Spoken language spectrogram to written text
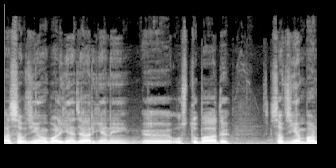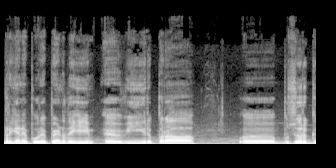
ਆ ਸਬਜ਼ੀਆਂ ਉਬਾਲੀਆਂ ਜਾ ਰਹੀਆਂ ਨੇ ਉਸ ਤੋਂ ਬਾਅਦ ਸਬਜ਼ੀਆਂ ਬਣ ਰਹੀਆਂ ਨੇ ਪੂਰੇ ਪਿੰਡ ਦੇ ਹੀ ਵੀਰ, ਭਰਾ ਬਜ਼ੁਰਗ,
